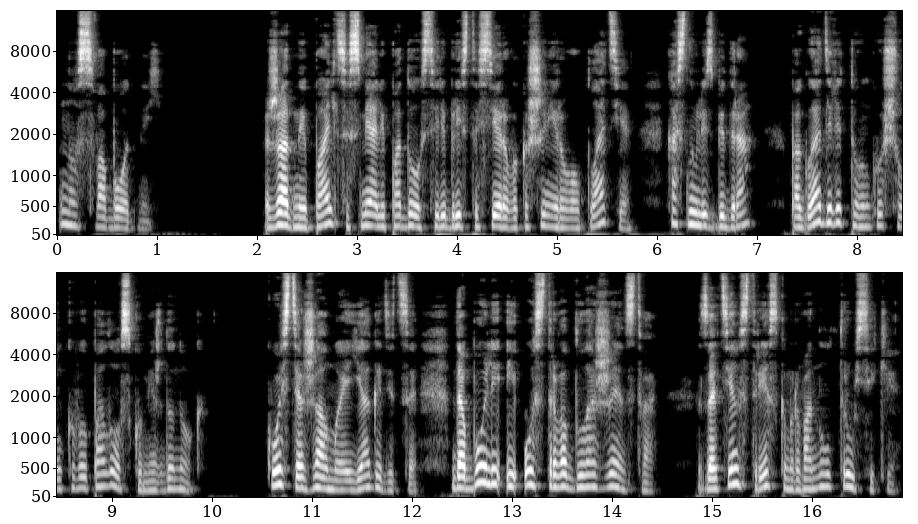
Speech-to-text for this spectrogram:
но свободной. Жадные пальцы смяли подол серебристо-серого кашемирового платья, коснулись бедра, погладили тонкую шелковую полоску между ног. Костя сжал мои ягодицы до боли и острого блаженства, Затем с треском рванул трусики.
